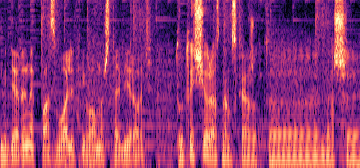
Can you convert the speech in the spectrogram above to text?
где рынок позволит его масштабировать. Тут еще раз нам скажут э, наши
